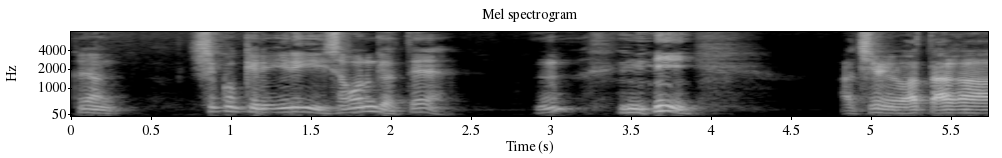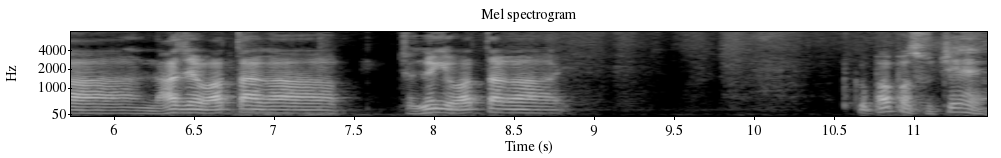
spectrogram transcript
그냥 식구끼리 이리 이사 오는 게 어때? 응? 아침에 왔다가, 낮에 왔다가, 저녁에 왔다가, 그 바빠 숙제해.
